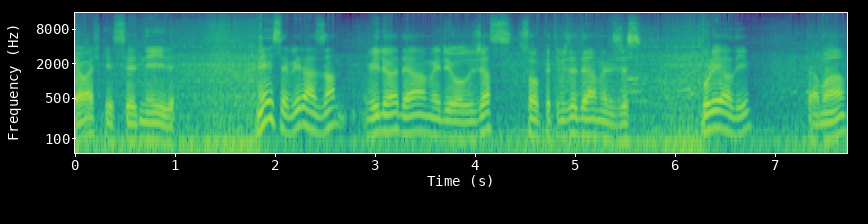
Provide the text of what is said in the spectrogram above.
Yavaş geçseydin iyiydi. Neyse birazdan vloga devam ediyor olacağız. Sohbetimize devam edeceğiz. Buraya alayım. Tamam.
